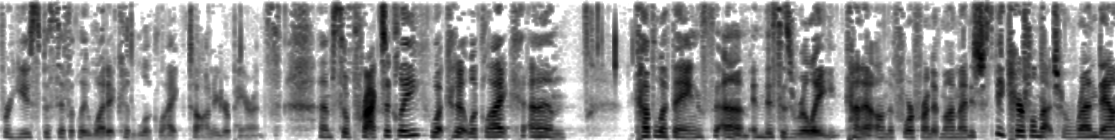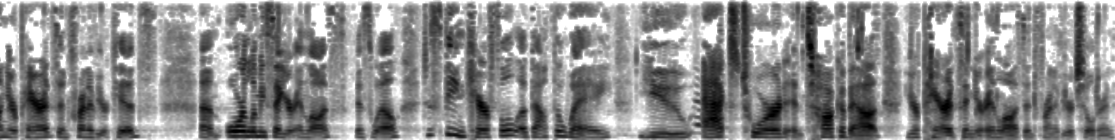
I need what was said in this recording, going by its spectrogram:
for you specifically what it could look like to honor your parents. Um, so, practically, what could it look like? Couple of things, um, and this is really kind of on the forefront of my mind, is just be careful not to run down your parents in front of your kids. Um, or let me say your in laws as well. Just being careful about the way you act toward and talk about your parents and your in laws in front of your children.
